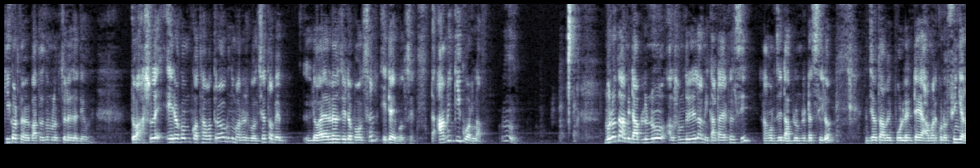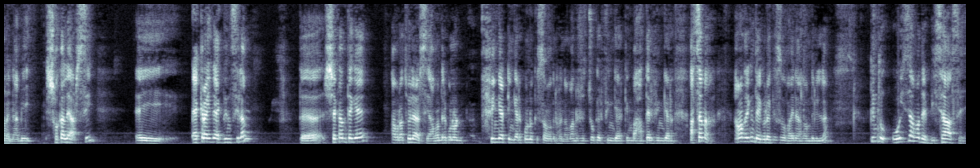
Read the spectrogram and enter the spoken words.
কি করতে হবে? বাধ্যতামূলক চলে যেতে হবে। তো আসলে এরকম কথাবার্তাও কিন্তু মানুষ বলছে, তবে লয়াররা যেটা বলছে, এটাই বলছে। তা আমি কি করলাম? হুম মূলত আমি ডাব্লুনো আলহামদুলিল্লাহ আমি কাটায় ফেলছি, আমার যে ডাব্লুনোটা ছিল, যেহেতু আমি পোল্যান্ডে আমার কোনো ফিঙ্গার হয় না, আমি সকালে আসছি, এই এক রাইতে একদিন ছিলাম, তো সেখান থেকে আমরা চলে আসছি, আমাদের কোনো ফিঙ্গার টিঙ্গার কোনো কিছু আমাদের হয় না, মানুষের চোখের ফিঙ্গার কিংবা হাতের ফিঙ্গার আছে না, আমাদের কিন্তু এগুলো কিছু হয় না, আলহামদুলিল্লাহ। কিন্তু ওই যে আমাদের ভিসা আছে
